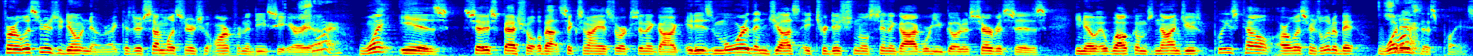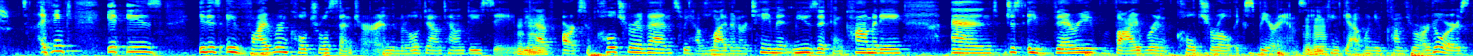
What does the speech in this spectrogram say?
for our listeners who don't know, right? Because there's some listeners who aren't from the DC area. Sure. What is so special about Sixth and I Historic Synagogue? It is more than just a traditional synagogue where you go to services. You know, it welcomes non-Jews. Please tell our listeners a little bit. What is Sure. this place? I think it is it is a vibrant cultural center in the middle of downtown DC. We have arts and culture events, we have live entertainment, music and comedy, and just a very vibrant cultural experience that you can get when you come through our doors.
